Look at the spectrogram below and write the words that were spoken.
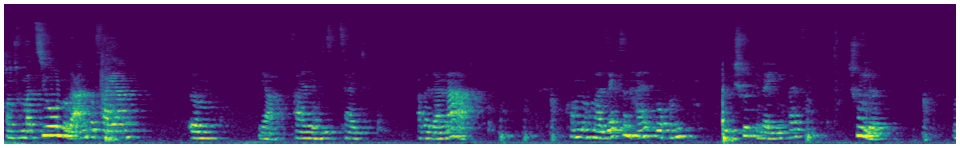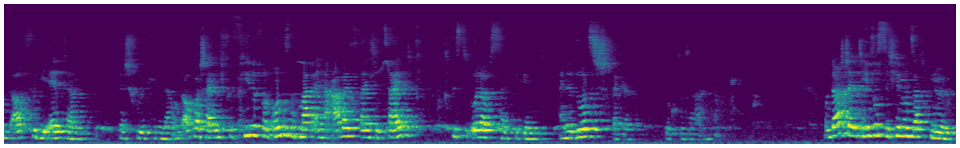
Konfirmation oder andere Feiern ähm, ja, fallen in diese Zeit. Aber danach kommen noch mal sechseinhalb Wochen für die Schulkinder jedenfalls Schule und auch für die Eltern der Schulkinder und auch wahrscheinlich für viele von uns noch mal eine arbeitsreiche Zeit, bis die Urlaubszeit beginnt, eine Durststrecke sozusagen. Und da stellt Jesus sich hin und sagt, nö,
